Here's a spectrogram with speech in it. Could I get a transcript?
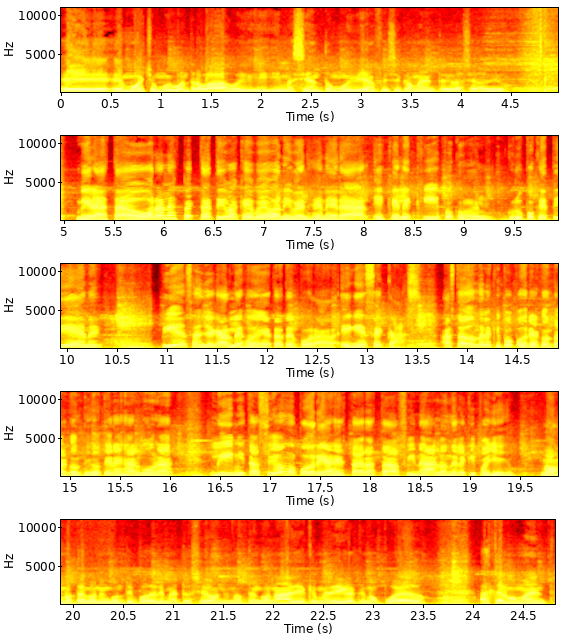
eh, hemos hecho muy buen trabajo y, me siento muy bien físicamente, gracias a Dios. Mira, hasta ahora la expectativa que veo a nivel general es que el equipo, con el grupo que tiene, piensan llegar lejos en esta temporada. En ese caso, ¿hasta dónde el equipo podría contar contigo? ¿Tienes alguna limitación o podrías estar hasta final donde el equipo llegue? No, no tengo ningún tipo de limitaciones, no tengo nadie que me diga que no puedo hasta el momento.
